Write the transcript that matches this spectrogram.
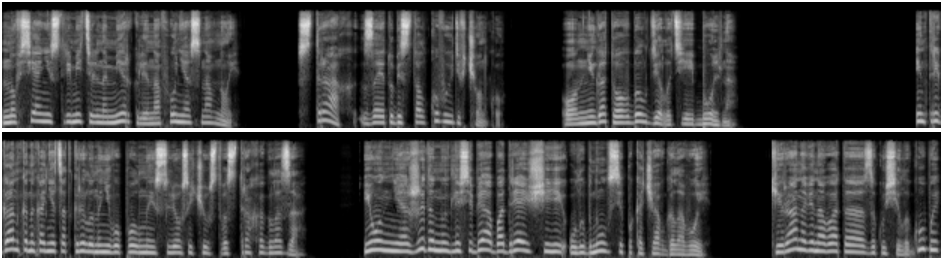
но все они стремительно меркли на фоне основной. Страх за эту бестолковую девчонку. Он не готов был делать ей больно. Интриганка, наконец, открыла на него полные слез и чувства страха глаза. И он неожиданно для себя ободряюще ей улыбнулся, покачав головой. Кирана виновато закусила губы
